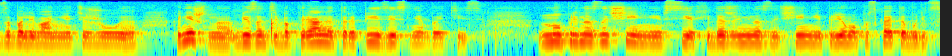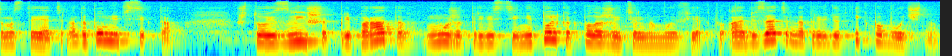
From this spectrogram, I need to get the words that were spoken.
заболевания тяжелые. Конечно, без антибактериальной терапии здесь не обойтись. Но при назначении всех, и даже не назначении приема, пускай это будет самостоятельно, надо помнить всегда, что излишек препаратов может привести не только к положительному эффекту, а обязательно приведет и к побочному.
